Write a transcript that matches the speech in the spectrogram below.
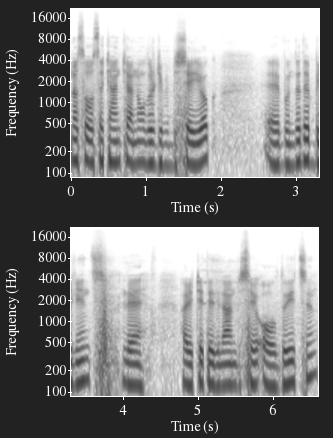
nasıl olsa kendi kendine olur gibi bir şey yok. E, bunda da bilinçle hareket edilen bir şey olduğu için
